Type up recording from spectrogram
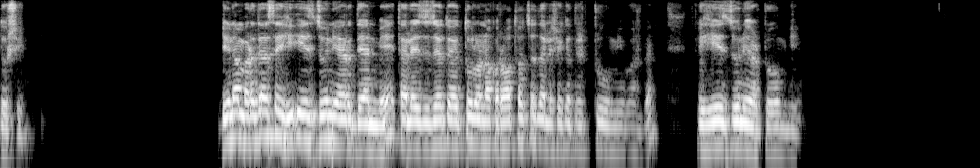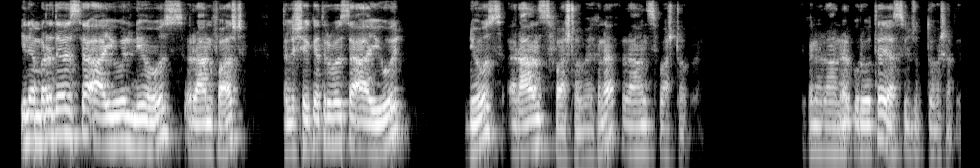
দোষী। ডি নাম্বার দেওয়া আছে he is junior than me তাহলে যেহেতু তুলনা করা হচ্ছে, তাহলে সেক্ষেত্রে টু মি বসবে। He is junior to me E নাম্বারে দেওয়া হচ্ছে I will news run fast তাহলে সেক্ষেত্রে বলছে I will news runs fast হবে এখানে রানস ফাস্ট হবে। এখানে রানের পরিবর্তে এস যুক্ত হবে সাথে।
